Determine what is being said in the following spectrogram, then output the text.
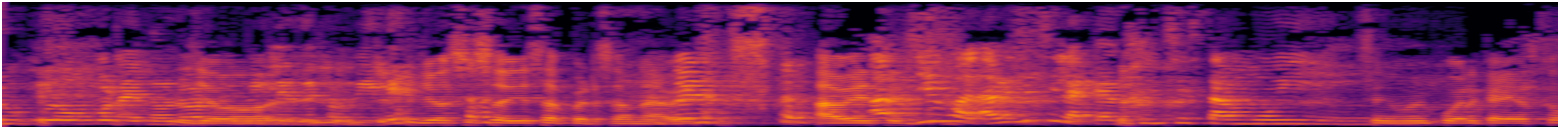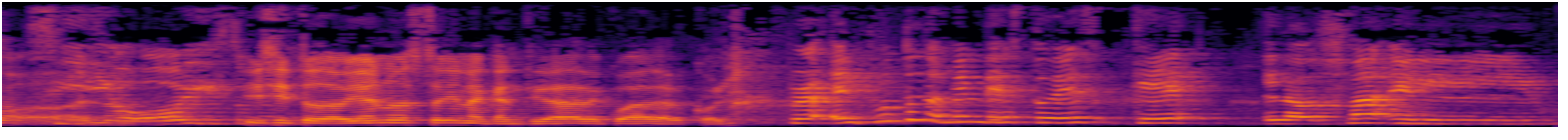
lucró con el dolor yo, de miles de yo, familias. yo sí soy esa persona a veces, a veces. ah, yo igual, a veces si la canción sí está muy... Sí, muy puerca y es como... Sí, "Ay, no". hoy Y si todavía no estoy en la cantidad adecuada de alcohol. Pero el punto también de esto es que los el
